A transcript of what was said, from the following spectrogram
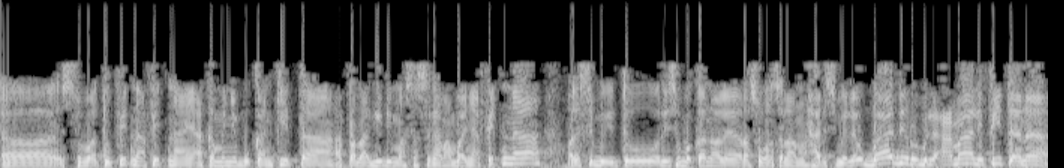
uh, suatu fitnah-fitnah yang akan menyebutkan kita apalagi di masa sekarang banyak fitnah oleh sebab itu disebutkan oleh Rasulullah SAW hadis beliau badiru bil amali fitnah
